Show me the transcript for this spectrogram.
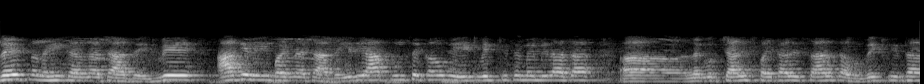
प्रयत्न नहीं करना चाहते, वे आगे नहीं बढ़ना चाहते। यदि आप उनसे कहोगे, एक व्यक्ति से मैं मिला था लगभग 40-45 साल का वो व्यक्ति था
